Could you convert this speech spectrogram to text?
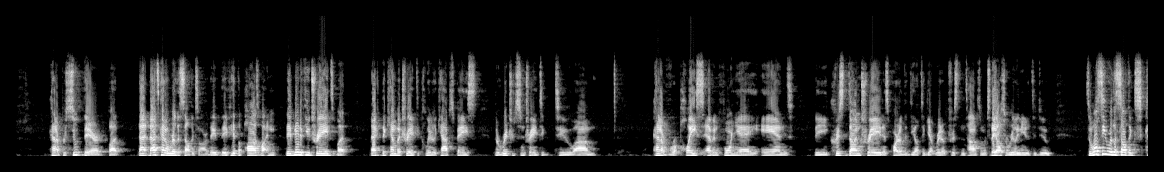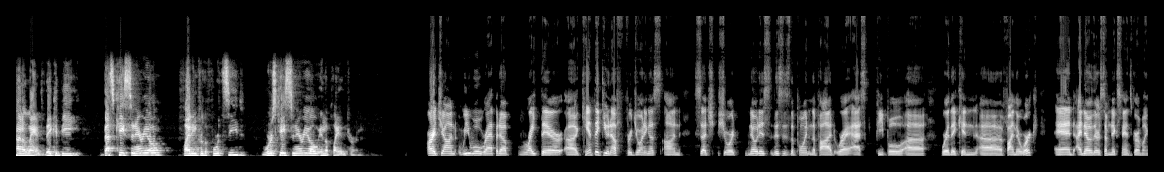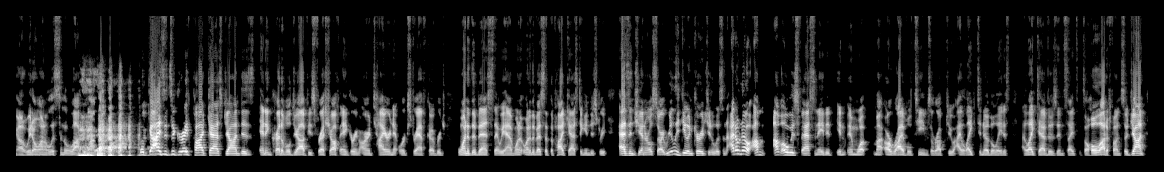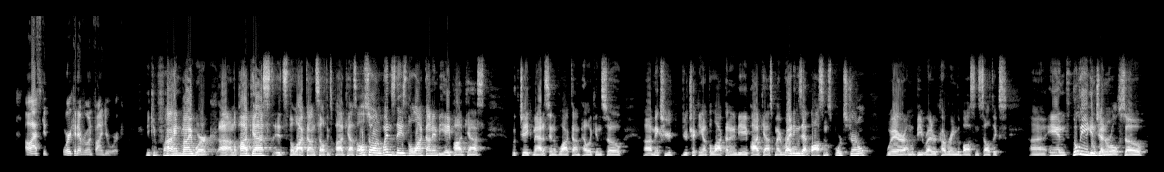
kind of pursuit there, but that that's kind of where the Celtics are. They they've hit the pause button. They've made a few trades, but that the Kemba trade to clear the cap space, the Richardson trade to to um, kind of replace Evan Fournier, and the Kris Dunn trade as part of the deal to get rid of Tristan Thompson, which they also really needed to do. So we'll see where the Celtics kind of land. They could be best case scenario fighting for the fourth seed, worst case scenario in the play-in tournament. All right, John, we will wrap it up right there. Uh, can't thank you enough for joining us on such short notice. This is the point in the pod where I ask people uh, where they can uh, find their work. And I know there's some Knicks fans grumbling, oh, we don't want to listen to the Locked On. but guys, it's a great podcast. John does an incredible job. He's fresh off anchoring our entire network's draft coverage. One of the best that we have, one, one of the best that the podcasting industry has in general. So I really do encourage you to listen. I don't know. I'm I'm always fascinated in, in what my, our rival teams are up to. I like to know the latest. I like to have those insights. It's a whole lot of fun. So John, I'll ask you, where can everyone find your work? You can find my work uh, on the podcast. It's the Locked On Celtics podcast. Also on Wednesdays, the Locked On NBA podcast with Jake Madison of Locked On Pelicans. So uh, make sure you're, you're, checking out the Locked On NBA podcast. My writing's at Boston Sports Journal, where I'm a beat writer covering the Boston Celtics uh, and the league in general. So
